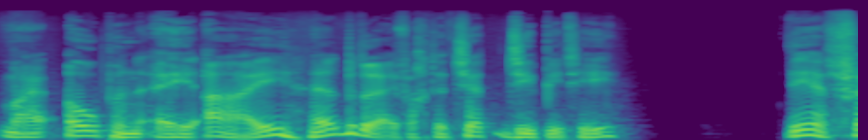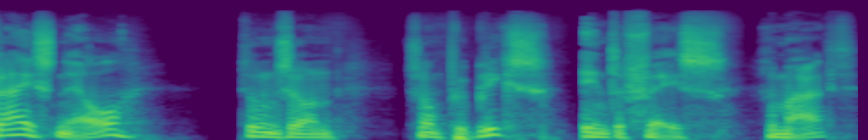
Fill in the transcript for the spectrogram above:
Maar OpenAI, het bedrijf achter ChatGPT, die heeft vrij snel toen zo'n zo'n publieksinterface gemaakt.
